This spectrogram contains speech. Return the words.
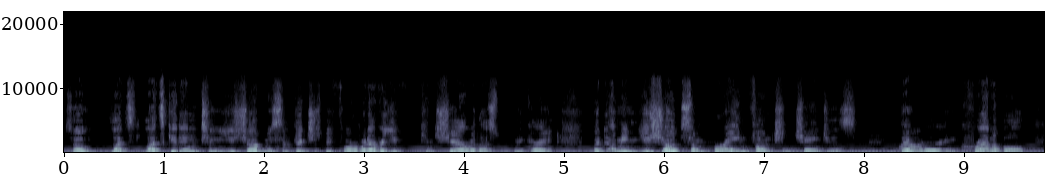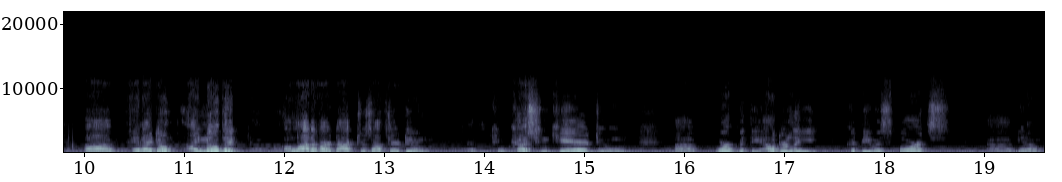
So let's let's get into. You showed me some pictures before. Whatever you can share with us would be great. But I mean, you showed some brain function changes that wow. were incredible. Uh, and I don't. I know that a lot of our doctors out there doing concussion care, doing uh, work with the elderly, could be with sports. Uh, you know,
